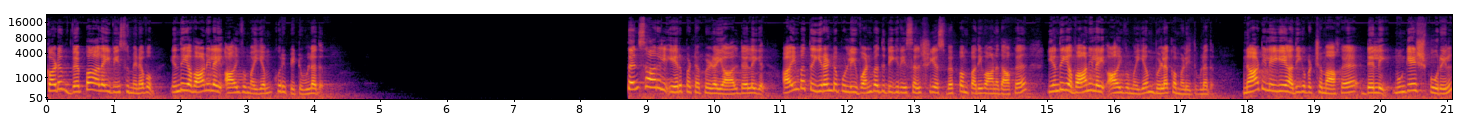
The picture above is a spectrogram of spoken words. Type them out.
கடும் வெப்ப அலை வீசும் எனவும் இந்திய வானிலை ஆய்வு மையம் குறிப்பிட்டுள்ளது. சென்சாரில் ஏற்பட்ட பிழையால் டெல்லியில் ஐம்பத்து இரண்டு புள்ளி ஒன்பது டிகிரி செல்சியஸ் வெப்பம் பதிவானதாக இந்திய வானிலை ஆய்வு மையம் விளக்கம் அளித்துள்ளது நாட்டிலேயே அதிகபட்சமாக டெல்லி முங்கேஷ்பூரில்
